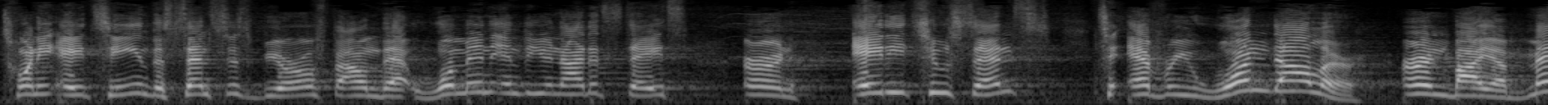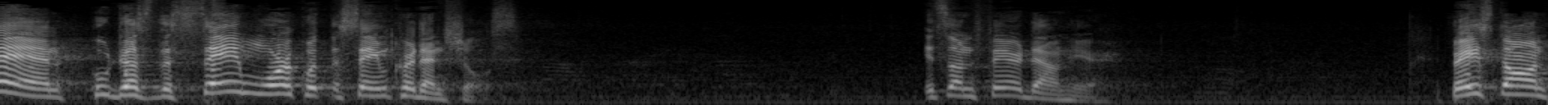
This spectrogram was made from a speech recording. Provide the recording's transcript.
2018, the Census Bureau found that women in the United States earn 82 cents to every $1 earned by a man who does the same work with the same credentials. It's unfair down here. Based on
